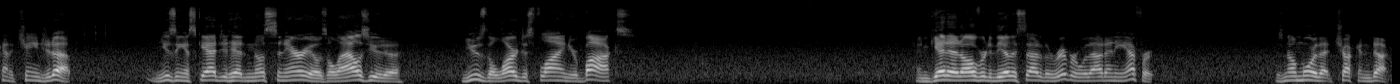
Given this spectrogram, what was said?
kind of change it up. And using a Skagit head in those scenarios allows you to use the largest fly in your box and get it over to the other side of the river without any effort. There's no more of that chuck and duck.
